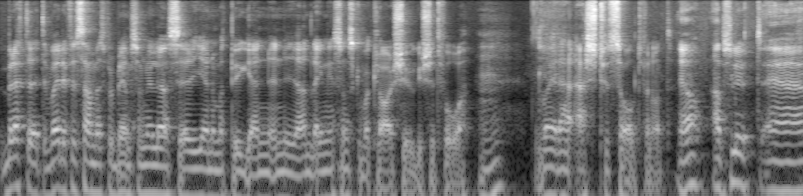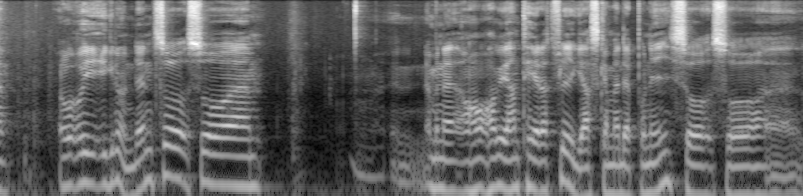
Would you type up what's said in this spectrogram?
Berätta lite, vad är det för samhällsproblem som ni löser genom att bygga en ny anläggning som ska vara klar 2022? Mm. Vad är det här Ash to Salt för något? Ja, absolut. Eh, och, i, grunden så, så eh, jag menar, har vi hanterat flygaska med deponi så, så eh,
